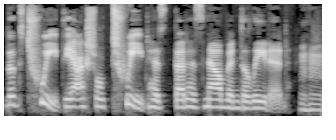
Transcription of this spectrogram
the tweet, the actual tweet has that has now been deleted. hmm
